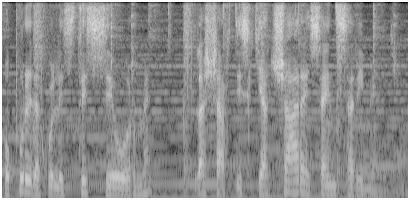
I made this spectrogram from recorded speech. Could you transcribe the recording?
oppure da quelle stesse orme lasciarti schiacciare senza rimedio.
